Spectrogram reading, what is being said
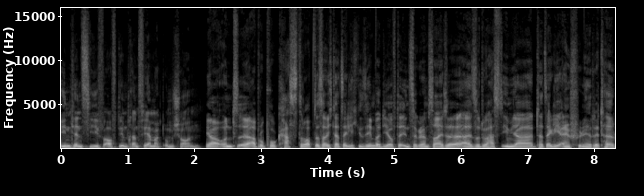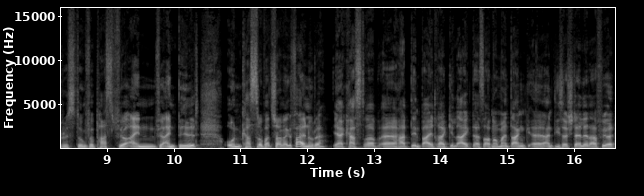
intensiv auf dem Transfermarkt umschauen. Ja, und äh, apropos Kastrop, das habe ich tatsächlich gesehen bei dir auf der Instagram-Seite. Also du hast ihm ja tatsächlich eine schöne Ritterrüstung verpasst für ein, für ein Bild. Und Kastrop hat es scheinbar gefallen, oder? Ja, Kastrop äh, hat den Beitrag geliked. Also auch nochmal ein Dank äh, an dieser Stelle dafür.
